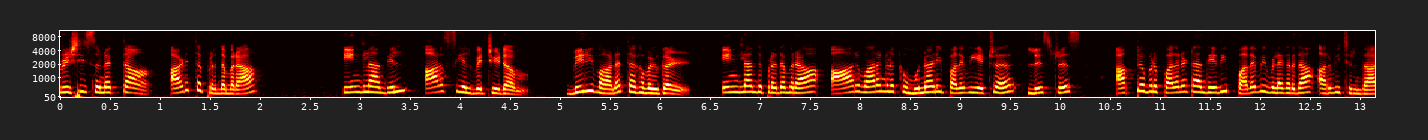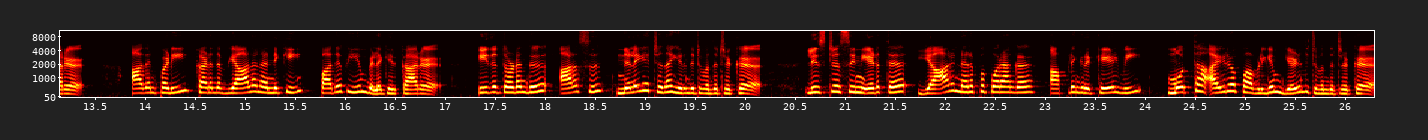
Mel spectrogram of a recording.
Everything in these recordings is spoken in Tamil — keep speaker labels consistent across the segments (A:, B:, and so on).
A: ரிஷி சுனக் தான் அடுத்த பிரதமரா? இங்கிலாந்தில் அரசியல் வெற்றிடம். விரிவான தகவல்கள். இங்கிலாந்து பிரதமரா ஆறு வாரங்களுக்கு முன்னாடி பதவியேற்ற லிஸ்ட்ரஸ் அக்டோபர் பதினெட்டாம் தேதி பதவி விலகிறதா அறிவிச்சிருந்தாரு. அதன்படி கடந்த வியாழன் அன்னைக்கு பதவியும் விலகியிருக்காரு. இதை தொடர்ந்து அரசு நிலையற்றதா இருந்துட்டு வந்துட்டு இருக்கு லிஸ்டர்ஸின் இடத்த யாரு நிரப்ப போறாங்க? அப்படிங்கிற கேள்வி மொத்த ஐரோப்பாவிலையும் எழுந்துட்டு வந்துட்டு இருக்கு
